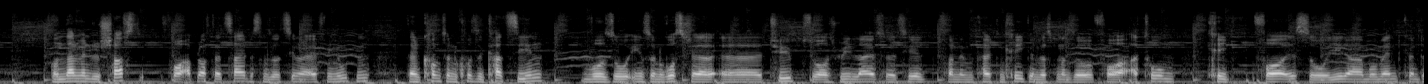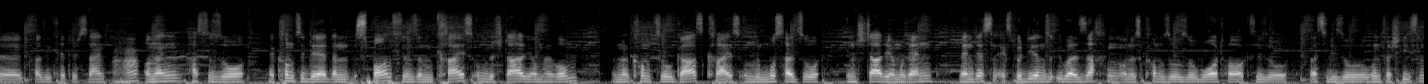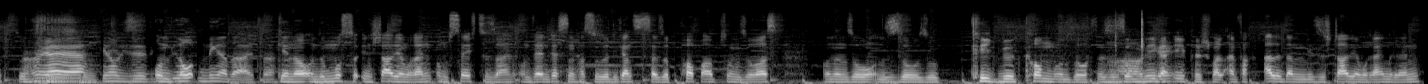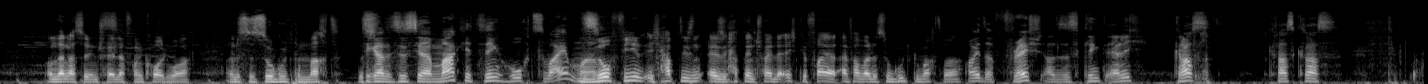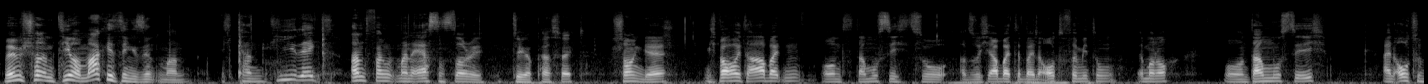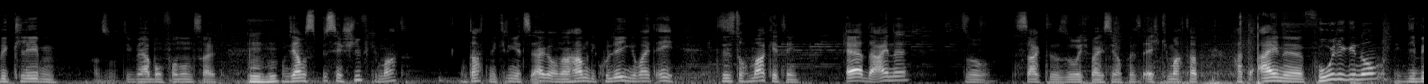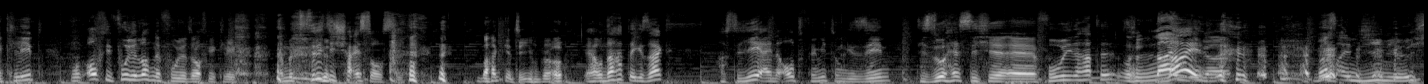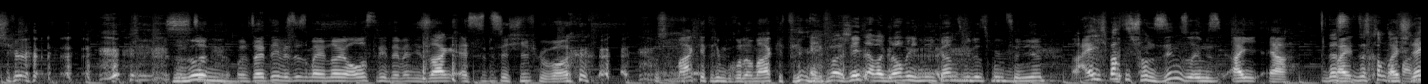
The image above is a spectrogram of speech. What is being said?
Und dann, wenn du es schaffst, vor Ablauf der Zeit, das sind so 10 oder 11 Minuten, dann kommt so eine kurze Cutscene, wo so irgend so ein russischer äh, Typ so aus Real Life so erzählt von dem Kalten Krieg und dass man so vor Atomkrieg vor ist. So jeder Moment könnte quasi kritisch sein. Aha. Und dann hast du so, da kommt so der, dann spawnst du in so einem Kreis um das Stadion herum und dann kommt so Gaskreis und du musst halt so ins Stadion rennen. Währenddessen explodieren so überall Sachen und es kommen so, so Warthogs, die so, weißt du, die so runterschießen. So Aha, ja, ja, genau, diese Und- lauten Dinger da, Alter. Genau, und du musst so ins Stadion rennen, um safe zu sein. Und währenddessen hast du so die ganze Zeit so Pop-Ups und sowas. Und dann so, und so, so Krieg wird kommen und so. Das ist so Ah, okay. mega episch, weil einfach alle dann in dieses Stadion reinrennen. Und dann hast du den Trailer von Cold War. Und es ist so gut gemacht. Das Digga, das ist ja Marketing hoch zwei, Mann. so viel. Ich habe diesen, also ich habe den Trailer echt gefeiert, einfach weil es so gut gemacht war. Alter, fresh, also es klingt ehrlich krass. Krass, krass. Wenn wir schon im Thema Marketing sind, Mann, ich kann direkt anfangen mit meiner ersten Story. Digga, perfekt. Schon, gell? Ich war heute arbeiten und da musste ich so, also ich arbeite bei einer Autovermietung immer noch und da musste ich ein Auto bekleben. Also die Werbung von uns halt. Und die haben es ein bisschen schief gemacht und dachten, wir kriegen jetzt Ärger. Und dann haben die Kollegen gemeint, ey, das ist doch Marketing. Er, der eine, so, das sagte so, ich weiß nicht, ob er es echt gemacht hat, hat eine Folie genommen, die beklebt und auf die Folie noch eine Folie draufgeklebt, damit es richtig scheiße aussieht. Marketing, Bro. Ja, und dann hat er gesagt, hast du je eine Autovermietung gesehen, die so hässliche äh, Folien hatte? So, nein, Nein! Was ein Genius. So, und, und seitdem ist es meine neue Ausrede, wenn die sagen, es ist ein bisschen schief geworden. Marketing, Bruder, Marketing. Ich verstehe aber, glaube ich, nicht ganz, wie das funktioniert. Eigentlich macht es schon Sinn, so im. Ja, Das, weil, das kommt weil drauf an.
